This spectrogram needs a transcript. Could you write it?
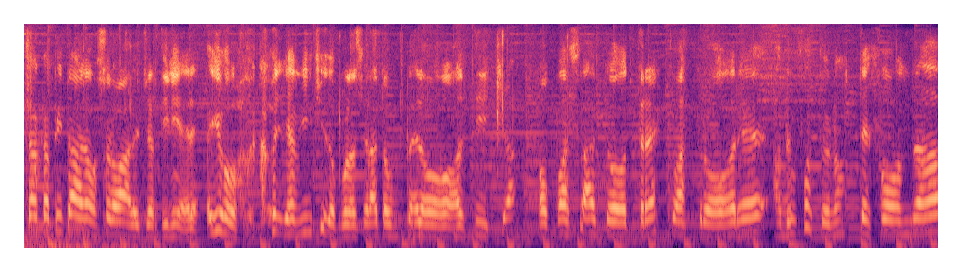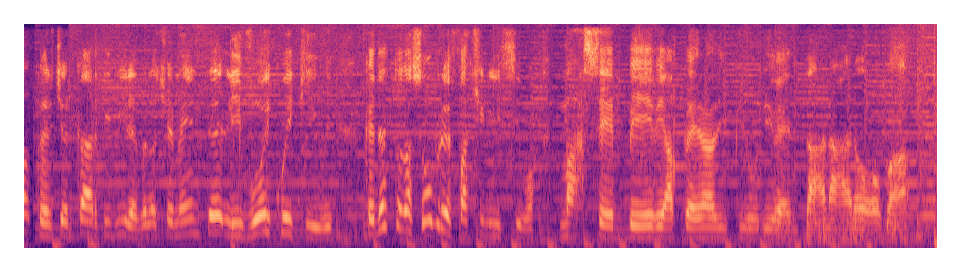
Ciao capitano, sono Ale giardiniere. Io con gli amici dopo una serata un pelo alticcia ho passato 3-4 ore, abbiamo fatto notte fonda per cercare di dire velocemente li vuoi quei kiwi, che detto da sobrio è facilissimo, ma se bevi appena di più diventa una roba.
